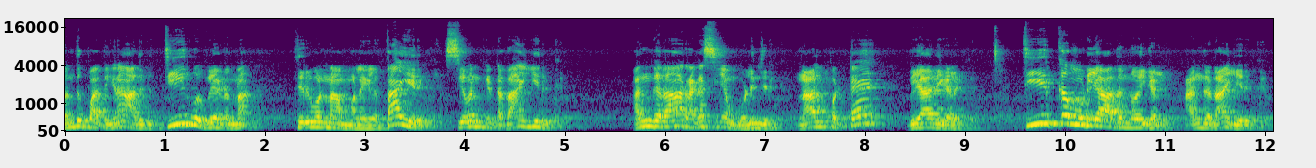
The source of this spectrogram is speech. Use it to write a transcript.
வந்து பார்த்தீங்கன்னா அதுக்கு தீர்வு வேணும்னா திருவண்ணாமலையில் தான் இருக்குது சிவன் கிட்ட தான் இருக்குது அங்கே தான் ரகசியம் ஒளிஞ்சிருக்கு. நாள்பட்ட வியாதிகளுக்கு. தீர்க்க முடியாத நோய்கள் அங்கே தான் இருக்குது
